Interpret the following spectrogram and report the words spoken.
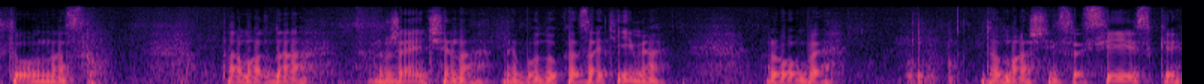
Хто у нас там одна жінка, не буду казати ім'я, робить домашні сосиски,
